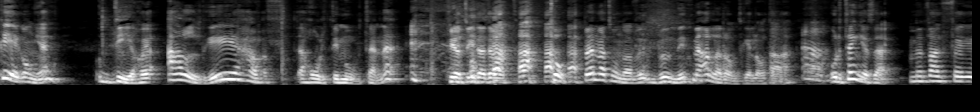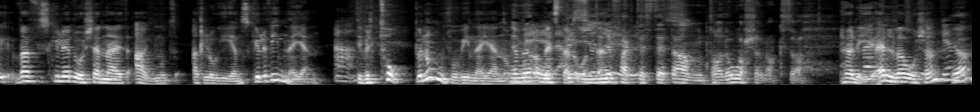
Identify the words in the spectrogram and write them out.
tre gånger. Och det har jag aldrig haft, hållit emot henne. För jag tyckte att det var toppen att hon har vunnit med alla de tre låtarna. Ja. Och då tänker jag så här, men varför, varför skulle jag då känna ett agg mot att Loreen skulle vinna igen? Ja. Det är väl toppen om hon får vinna igen om Nej, hon har och bästa det är låten. ju faktiskt ett antal år sedan också. Ja, det är ju 11 år sedan. Ja.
